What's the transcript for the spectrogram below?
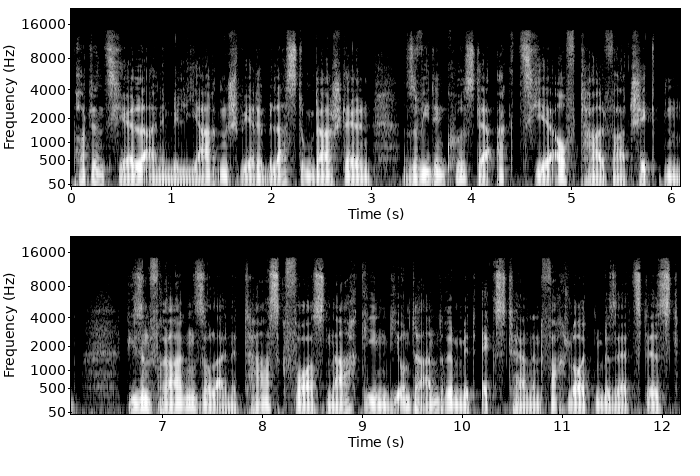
potenziell eine milliardenschwere Belastung darstellen, sowie den Kurs der Aktie auf Talfahrt schickten? Diesen Fragen soll eine Taskforce nachgehen, die unter anderem mit externen Fachleuten besetzt ist.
